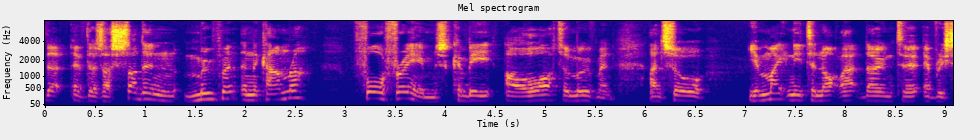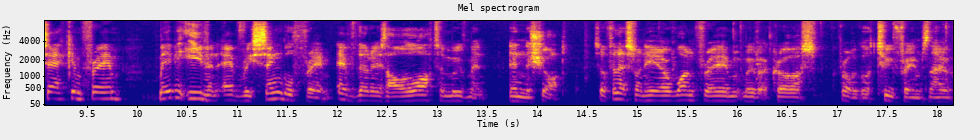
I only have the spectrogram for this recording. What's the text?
that if there's a sudden movement in the camera, four frames can be a lot of movement. And so you might need to knock that down to every second frame, maybe even every single frame if there is a lot of movement in the shot. So for this one here, one frame, move it across, probably go two frames now.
